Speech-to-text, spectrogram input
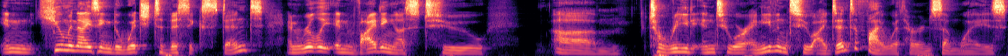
in humanizing the witch to this extent and really inviting us to um to read into her and even to identify with her in some ways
